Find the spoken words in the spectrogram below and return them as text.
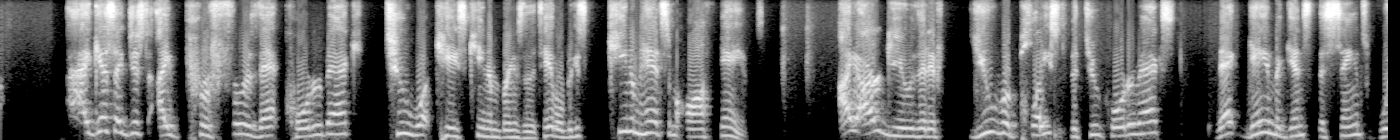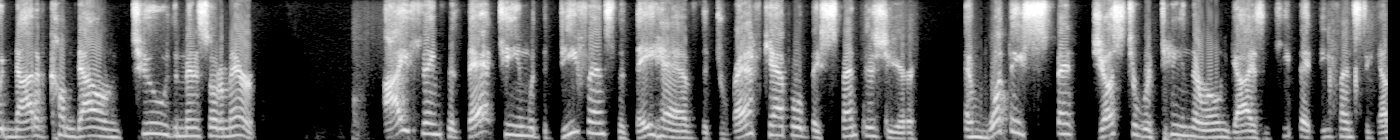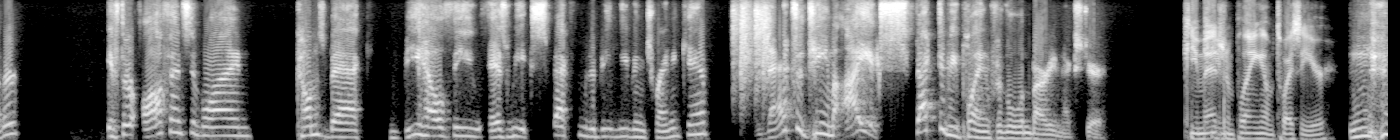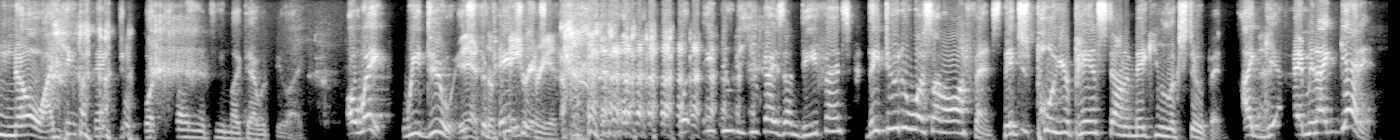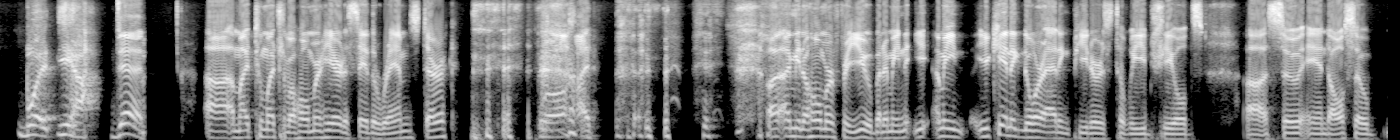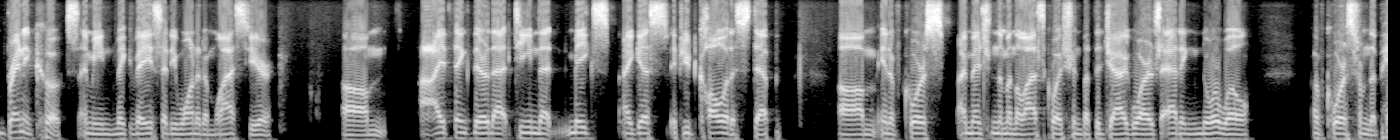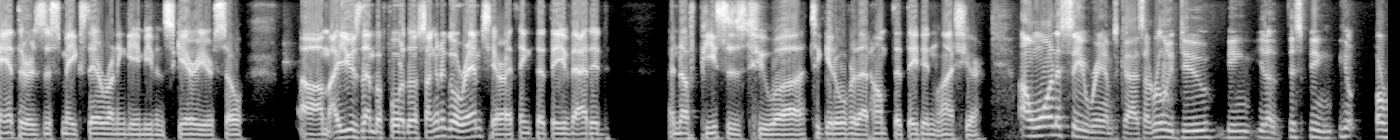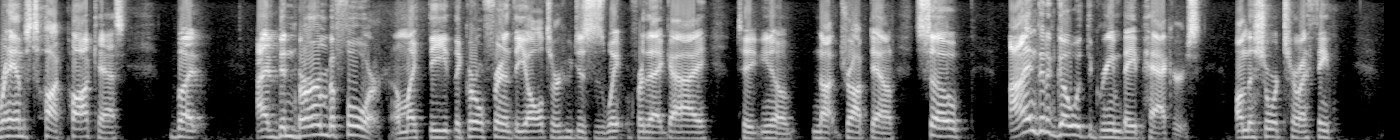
I guess I just I prefer that quarterback to what Case Keenum brings to the table because Keenum had some off games. I argue that if you replaced the two quarterbacks, that game against the Saints would not have come down to the Minnesota Miracle. I think that that team with the defense that they have, the draft capital they spent this year, and what they spent just to retain their own guys and keep that defense together, if their offensive line comes back, be healthy as we expect them to be leaving training camp, that's a team I expect to be playing for the Lombardi next year. Can you imagine playing them twice a year? no, I can't imagine what playing a team like that would be like. Oh wait, we do. It's Yeah, the, the Patriots. Patriots. what they do to you guys on defense, they do to us on offense. They just pull your pants down and make you look stupid. I get. I mean, I get it, but yeah. Den. uh, am I too much of a homer here to say the Rams, Derek? Well, I, I mean, a homer for you, but I mean, y- I mean, you can't ignore adding Peters to lead Shields. Uh, so, and also Brandin Cooks. I mean, McVay said he wanted him last year. Um, I think they're that team that makes, I guess, if you'd call it a step. Um, and of course, I mentioned them in the last question, but the Jaguars adding Norwell, of course, from the Panthers, this makes their running game even scarier. So Um, I used them before though, so I'm going to go Rams here. I think that they've added enough pieces to uh, to get over that hump that they didn't last year. I want to say Rams, guys. I really do. Being you know this being you know a Rams talk podcast, but I've been burned before. I'm like the the girlfriend at the altar who just is waiting for that guy to you know not drop down. So I'm going to go with the Green Bay Packers on the short term. I think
